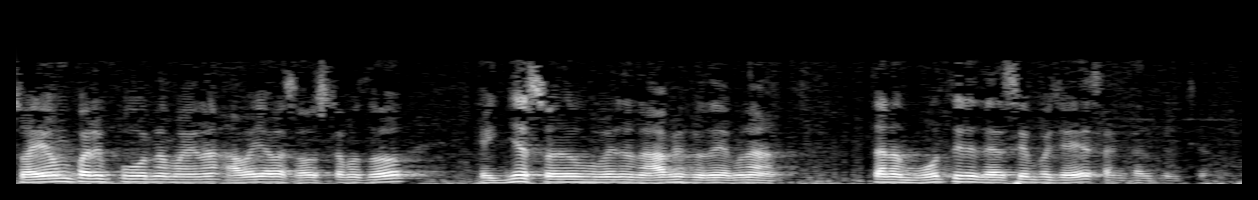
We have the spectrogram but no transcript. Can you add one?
స్వయం పరిపూర్ణమైన అవయవ సౌష్ఠముతో యజ్ఞస్వరూపమైన నాభి హృదయమున తన మూర్తిని దర్శింపజేయ సంకల్పించారు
